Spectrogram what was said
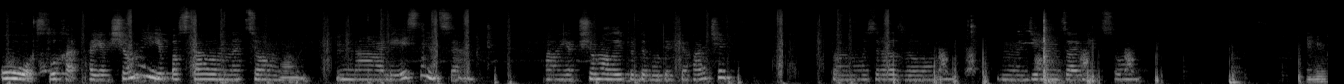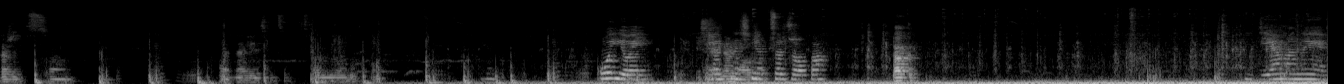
О, слухай, а якщо ми її поставимо на цьому на лестниці, а якщо малий туди буде фігачить, то ми зразу наділимо задницю. Мені кажется... Ой, на лестнице ловушку. Ой-ой, сейчас начнется жопа. Как? Демоны,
